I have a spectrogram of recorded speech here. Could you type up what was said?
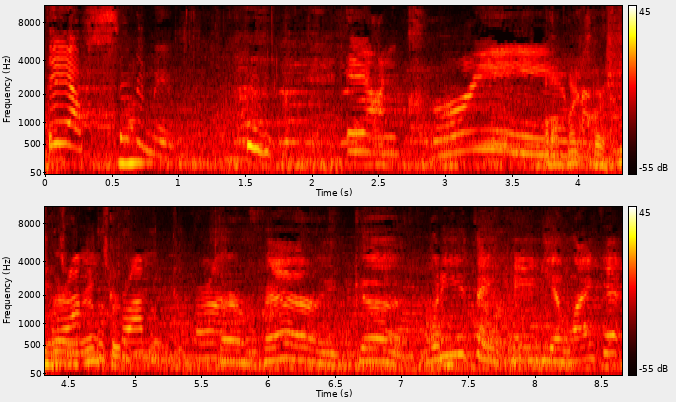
They have cinnamon and cream. All my questions are answered. crumb, crumb. They're very good. What do you think, Kay? Do you like it?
